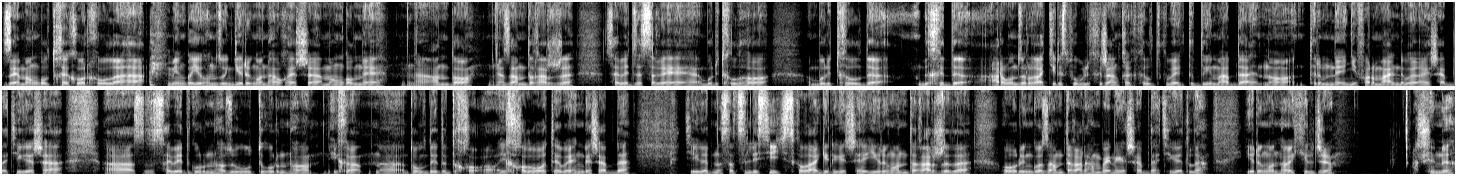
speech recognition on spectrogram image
зай монгол тхай корхулаха менго юхун зунгирин он хавхаша монгол не андо замды харжы совет засыгы буритхилхо буритхилды гыхыды аронзоргати республика жанка кылдык бекти дыймабда но тырымне неформальный байгай шабда тигеша совет гурун хо зулты гурун хо иха долдыды их холвоте бенге шабда тигет на социалистический лагерге ше ирин онда гаржы да о ринго замда гархан бенге шабда тигетла ирин он хо хилжи шыны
